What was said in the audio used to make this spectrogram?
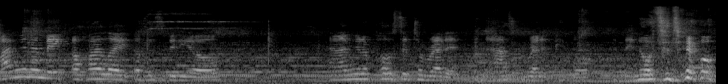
I'm gonna make a highlight of this video and I'm gonna post it to Reddit and ask Reddit people if they know what to do.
